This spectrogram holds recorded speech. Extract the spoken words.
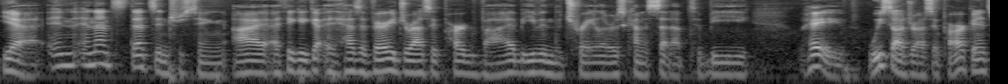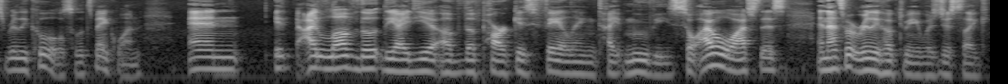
Yeah, and and that's that's interesting. I I think it got, it has a very Jurassic Park vibe. Even the trailer is kind of set up to be, hey, we saw Jurassic Park and it's really cool, so let's make one. And it, I love the the idea of the park is failing type movies. So I will watch this, and that's what really hooked me was just like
